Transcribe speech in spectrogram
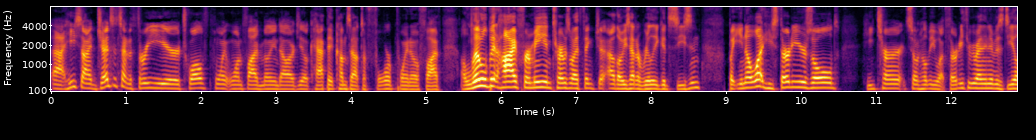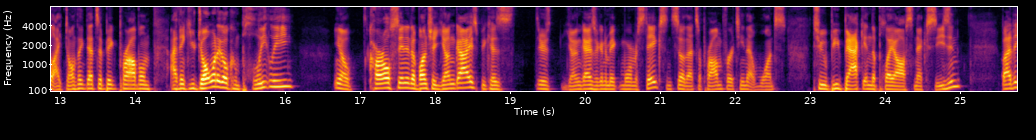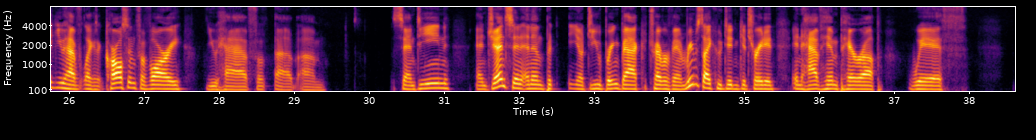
Uh, he signed Jensen signed a three-year, twelve point one five million dollar deal. Cap hit comes out to four point oh five, a little bit high for me in terms of I think. Although he's had a really good season, but you know what? He's thirty years old. He turned so he'll be what thirty three by the end of his deal. I don't think that's a big problem. I think you don't want to go completely, you know, Carlson and a bunch of young guys because there's young guys are going to make more mistakes, and so that's a problem for a team that wants to be back in the playoffs next season. But I think you have like I said, Carlson, Fehervary, you have uh, um, Sandin and Jensen, and then you know, do you bring back Trevor Van Riemsdyk, who didn't get traded, and have him pair up with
